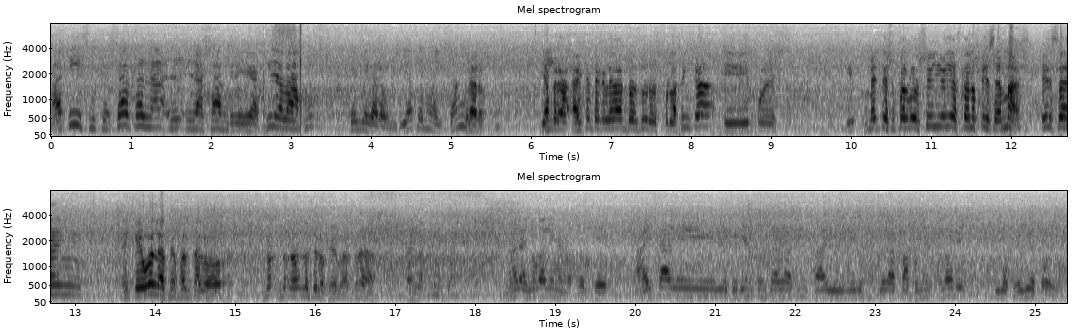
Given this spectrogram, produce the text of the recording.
A, a ti si te sacan la, la sangre de aquí de abajo, que llegará un día que no hay sangre. Claro. Ya, pero hay gente que le dan dos duros por la finca y pues y mete para el bolsillo y ya está, no piensa en más. Piensa en, en que igual le hace falta lo... No, no- no, sé lo que vendrá en la finca. Nada, no vale nada, porque a esa le, le querían comprar la finca y le dijeron que era para poner flores y lo creyó todo.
